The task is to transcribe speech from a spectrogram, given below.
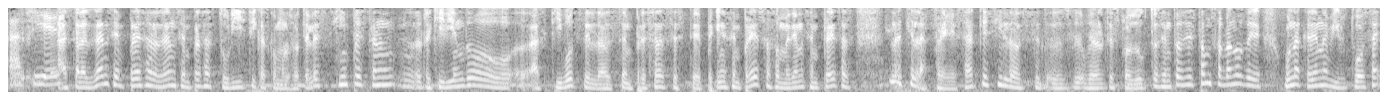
Así es. Hasta las grandes empresas, las grandes empresas turísticas como los hoteles, siempre están requiriendo activos de las empresas, este, pequeñas empresas o medianas empresas. Que la fresa, que si los, los diferentes productos. Entonces estamos hablando de una cadena virtuosa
